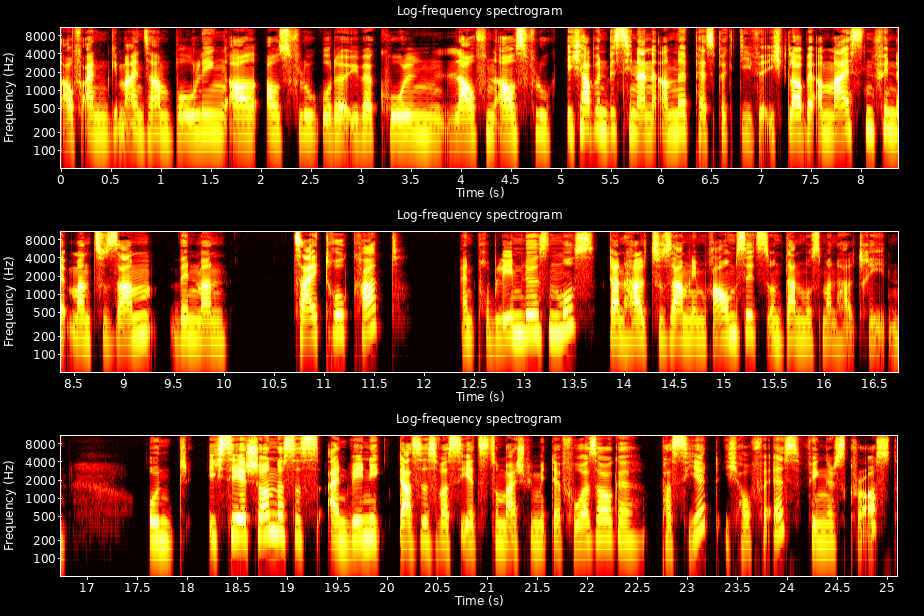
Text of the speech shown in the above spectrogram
auf einem gemeinsamen Bowling-Ausflug oder über Kohlenlaufen-Ausflug. Ich habe ein bisschen eine andere Perspektive. Ich glaube, am meisten findet man zusammen, wenn man Zeitdruck hat, ein Problem lösen muss, dann halt zusammen im Raum sitzt und dann muss man halt reden. Und ich sehe schon, dass es ein wenig das ist, was jetzt zum Beispiel mit der Vorsorge passiert. Ich hoffe es, fingers crossed.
